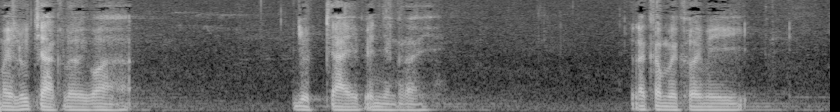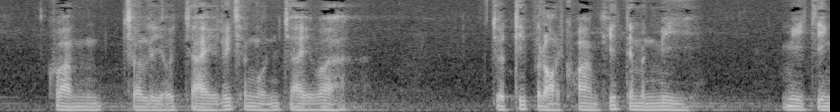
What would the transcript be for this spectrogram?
ไม่รู้จักเลยว่า หยุดใจเป็นอย่างไร แล้วก็ไม่เคยมีความเฉลียวใจหรือชงนใจว่า จุดที่ปลอดความคิดเนี่มันมีมีจริง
